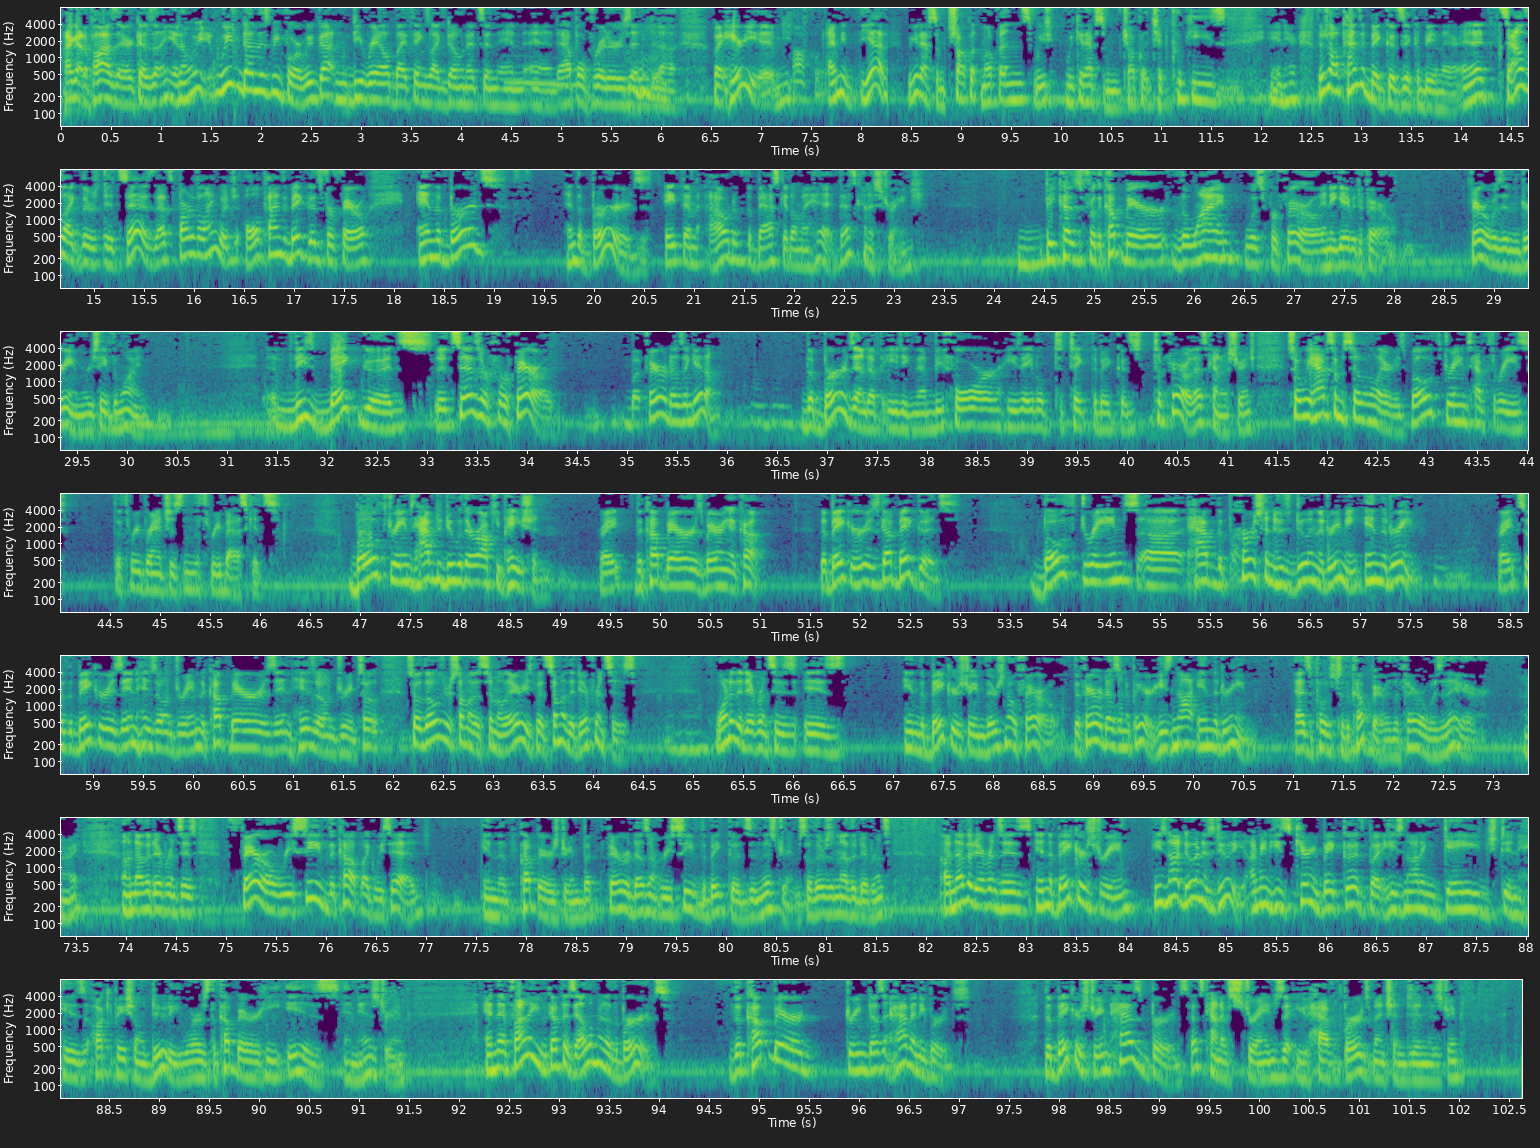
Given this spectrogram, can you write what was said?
I got to pause there because uh, you know we, we've done this before. We've gotten derailed by things like donuts and, and, and apple fritters, and uh, but here you, I mean, yeah, we could have some chocolate muffins. We we could have some chocolate chip cookies in here. There's all kinds of baked goods that could be in there, and it sounds like there's. It says that's part of the language. All kinds of baked goods for Pharaoh, and the birds and the birds ate them out of the basket on my head. That's kind of strange because for the cupbearer, the wine was for Pharaoh, and he gave it to Pharaoh. Pharaoh was in the dream, received the wine. These baked goods, it says, are for Pharaoh, but Pharaoh doesn't get them. The birds end up eating them before he's able to take the baked goods to Pharaoh. That's kind of strange. So we have some similarities. Both dreams have threes, the three branches and the three baskets. Both dreams have to do with their occupation, right? The cupbearer is bearing a cup. The baker has got baked goods both dreams uh, have the person who's doing the dreaming in the dream right so the baker is in his own dream the cupbearer is in his own dream so so those are some of the similarities but some of the differences one of the differences is in the baker's dream there's no pharaoh the pharaoh doesn't appear he's not in the dream as opposed to the cupbearer the pharaoh was there all right another difference is pharaoh received the cup like we said in the cupbearer's dream, but Pharaoh doesn't receive the baked goods in this dream. So there's another difference. Another difference is in the baker's dream, he's not doing his duty. I mean, he's carrying baked goods, but he's not engaged in his occupational duty, whereas the cupbearer, he is in his dream. And then finally, you've got this element of the birds. The cupbearer dream doesn't have any birds. The baker's dream has birds. That's kind of strange that you have birds mentioned in his dream.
